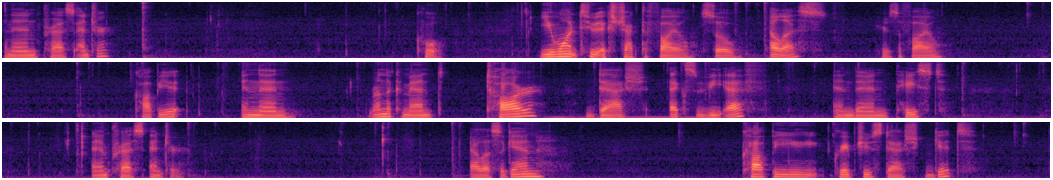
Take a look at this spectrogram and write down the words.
And then press enter. Cool. You want to extract the file. So ls, here's the file. Copy it and then run the command tar dash xvf and then paste and press enter. ls again, copy Grapejuice dash git.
